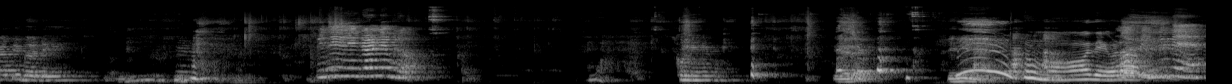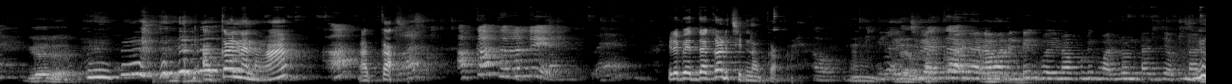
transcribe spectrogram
హ్యాపీ బర్త్డే దేవుడా అక్క అన్ననా? అక్క ఇక్కడ పెద్ద అక్క చిన్న అక్క ఇంటికి పోయినప్పుడు నీకు మళ్ళీ ఉంటుంది చెప్తాను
